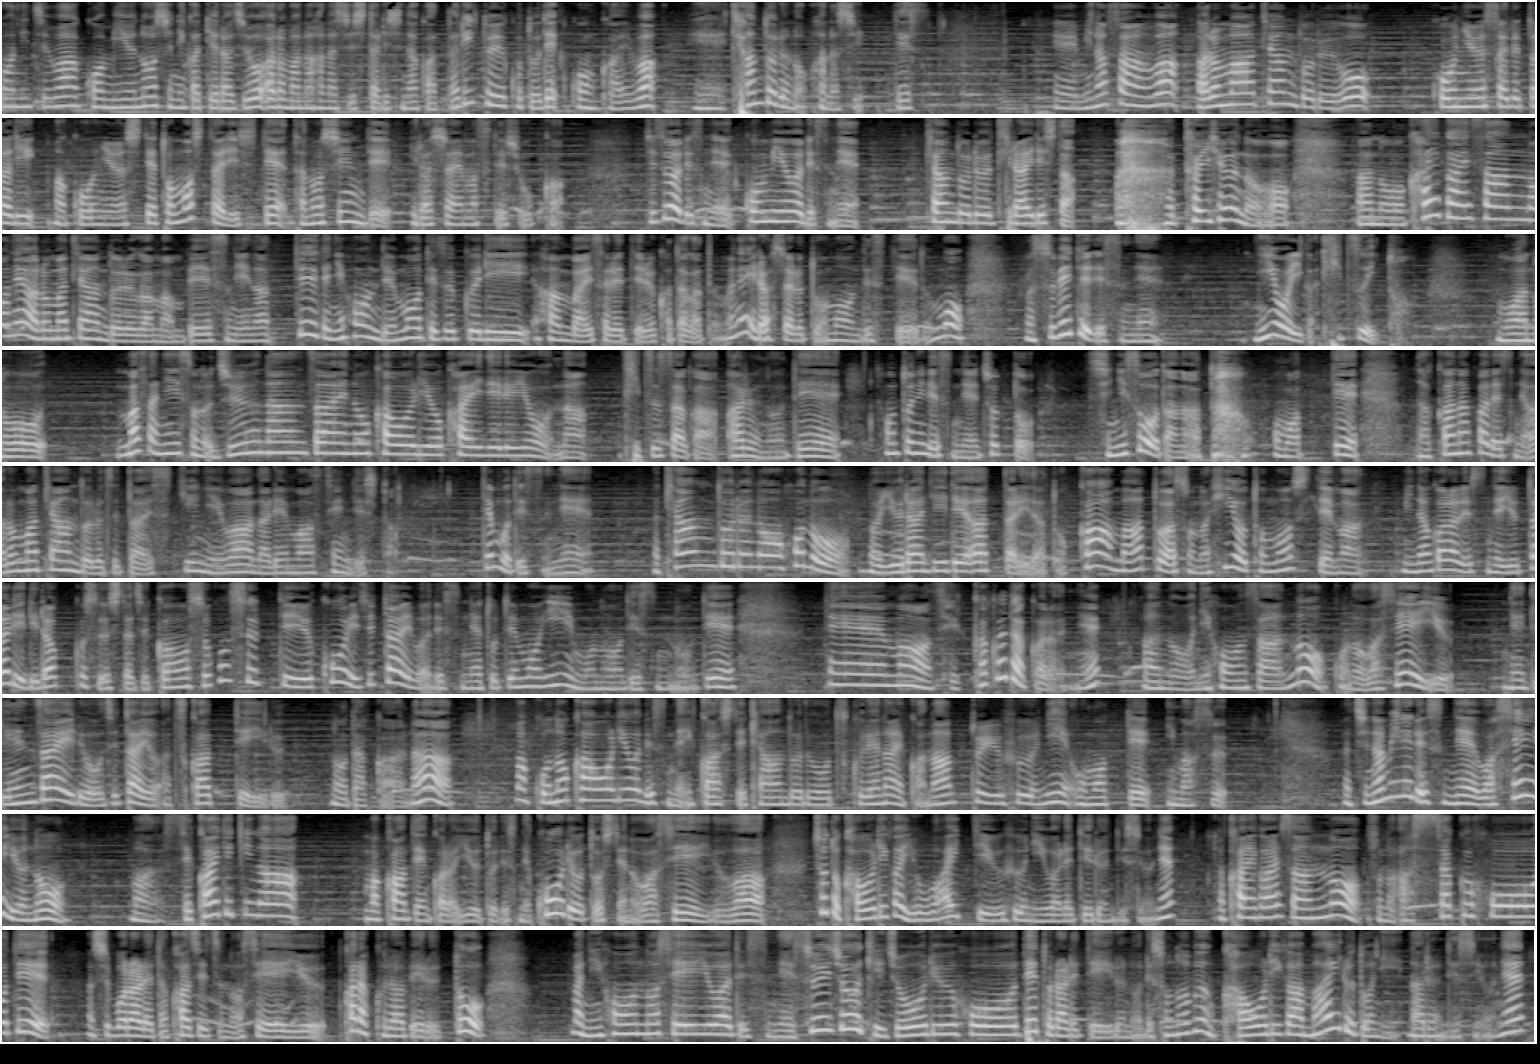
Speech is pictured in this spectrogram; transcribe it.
こんにちは。コンミュの死にかけラジオアロマの話したりしなかったりということで今回は、えー、キャンドルの話です、えー、皆さんはアロマキャンドルを購入されたり、まあ、購入して灯したりして楽しんでいらっしゃいますでしょうか？実はですねコンミュはですねキャンドル嫌いでした。というのもあの海外産のねアロマキャンドルがまあベースになってで日本でも手作り販売されてる方々もねいらっしゃると思うんですけれども、まあ、全てですね匂いがきついと。もうあのまさにその柔軟剤の香りを嗅いでるようなきつさがあるので本当にですねちょっと死にそうだなと思ってなかなかですねアロマキャンドル自体好きにはなれませんでした。でもですねキャンドルの炎の揺らぎであったりだとか、まあ、あとはその火を灯して、まあ、見ながらですねゆったりリラックスした時間を過ごすっていう行為自体はですねとてもいいものですのででまあせっかくだからねあの日本産のこの和精油、ね、原材料自体を扱っているのだから、まあ、この香りをですね生かしてキャンドルを作れないかなというふうに思っています。ちなみにですね和精油の、まあ、世界的な、まあ、観点から言うとですね香料としての和精油はちょっと香りが弱いっていうふうに言われてるんですよね。海外産のその圧搾法で絞られた果実の精油から比べると、まあ、日本の精油はですね水蒸気蒸留法で取られているのでその分香りがマイルドになるんですよね。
